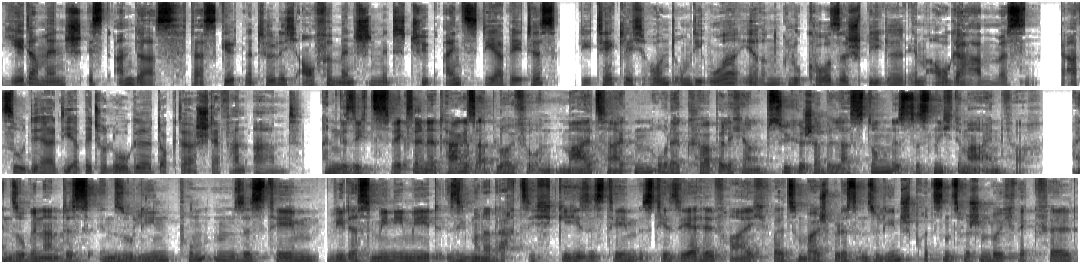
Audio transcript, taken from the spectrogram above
Jeder Mensch ist anders. Das gilt natürlich auch für Menschen mit Typ 1 Diabetes, die täglich rund um die Uhr ihren Glukosespiegel im Auge haben müssen. Dazu der Diabetologe Dr. Stefan Arndt. Angesichts wechselnder Tagesabläufe und Mahlzeiten oder körperlicher und psychischer Belastung ist es nicht immer einfach. Ein sogenanntes Insulinpumpensystem wie das Minimed 780G-System ist hier sehr hilfreich, weil zum Beispiel das Insulinspritzen zwischendurch wegfällt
